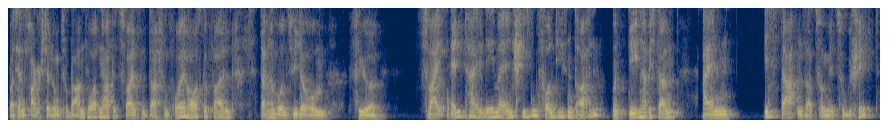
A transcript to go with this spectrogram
was ich an Fragestellungen zu beantworten hatte. Zwei sind da schon vorher rausgefallen. Dann haben wir uns wiederum für zwei Endteilnehmer entschieden von diesen dreien. Und den habe ich dann einen Ist-Datensatz von mir zugeschickt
